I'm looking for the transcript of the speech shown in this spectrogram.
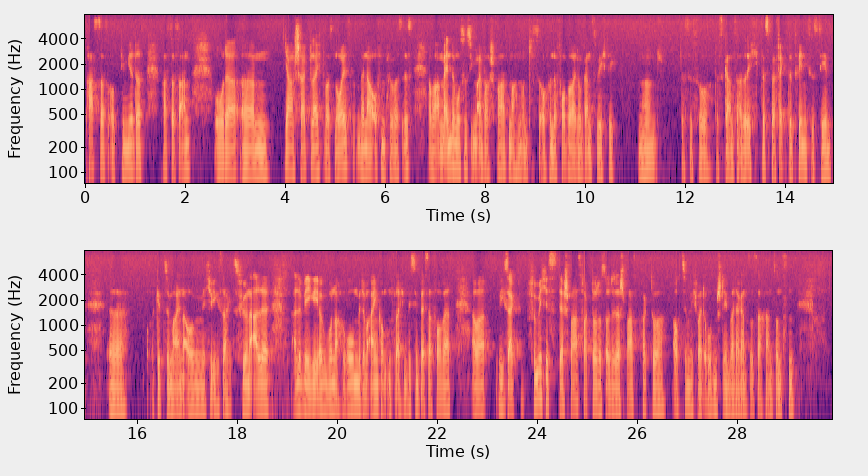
passt das, optimiert das, passt das an oder ähm, ja, schreibt vielleicht was Neues, wenn er offen für was ist. Aber am Ende muss es ihm einfach Spaß machen und das ist auch in der Vorbereitung ganz wichtig. Ne? Das ist so das Ganze. Also ich, das perfekte Trainingssystem äh, gibt es in meinen Augen nicht. Wie gesagt, es führen alle, alle Wege irgendwo nach Rom mit dem Einkommen vielleicht ein bisschen besser vorwärts. Aber wie gesagt, für mich ist der Spaßfaktor, das sollte der Spaßfaktor auch ziemlich weit oben stehen bei der ganzen Sache. Ansonsten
